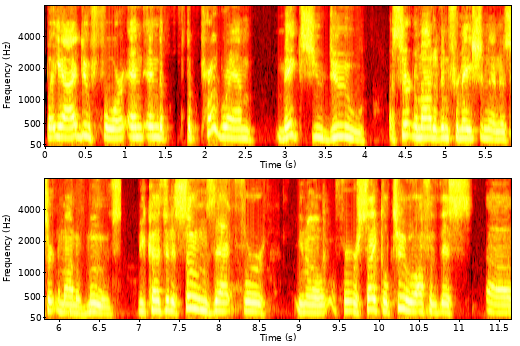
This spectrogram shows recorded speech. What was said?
But yeah, I do four, and and the the program makes you do a certain amount of information and a certain amount of moves because it assumes that for you know for cycle two off of this uh,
